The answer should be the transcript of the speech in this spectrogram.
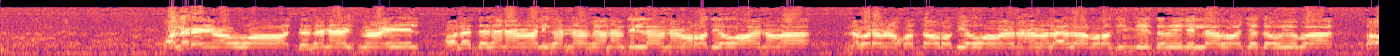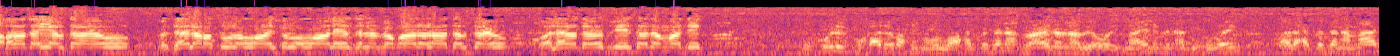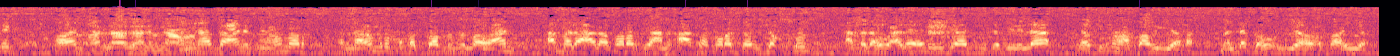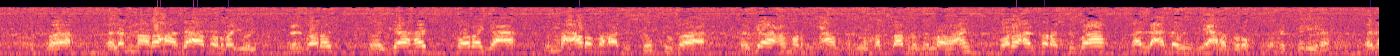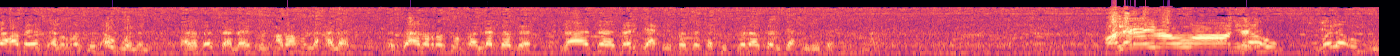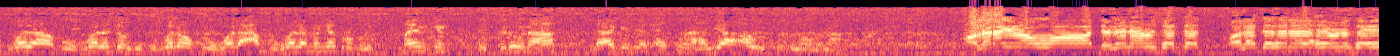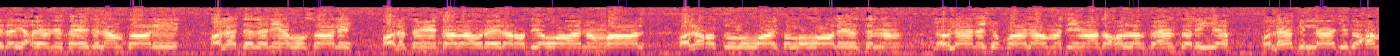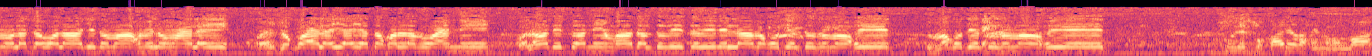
قال رحمه الله دثنا إسماعيل. قال دثنا مالك النافع عن عبد الله بن عمر رضي الله عنهما. نمر بن الخطاب رضي الله عنه حمل على فرس في سبيل الله فوجده يباع فأراد أن يبتاعه فسأل رسول الله صلى الله عليه وسلم فقال لا تبتعه ولا تعد في صدقتك. يقول البخاري رحمه الله حدثنا إسماعيل بن أبي اويس إسماعيل بن أبي اويس قال حدثنا مالك قال عن نافع عن ابن عمر عن نافع عن ابن عمر أن عمر بن الخطاب رضي الله عنه حمل على فرس يعني أعطى فرسه شخص حمله عليها ليجاهد في سبيل الله لكنه أعطاه إياها. ملكه إياها وأعطاه إياها. فلما رأى ذهب الرجل بالفرس وجاهد ورجع ثم عرضها في السوق تباع. فجاء عمر بن الخطاب رضي الله عنه ورأى الفرس تباع قال لعله يبيعها برخص بشتريها فذهب يسأل الرسول اولا. قال بسال لا يكون حرام ولا حلال؟ فسأل الرسول قال لك به. لا ترجع في صدقتك ولا ترجع في هبتك قال رحمه الله لا هو ولا أمه ولا أبوه ولا زوجته ولا أخوه ولا عمه ولا من يضرب له ما يمكن يشترونها لأجل يأتونها اياه أو يشترونهم نعم. قال رحمه الله حدثنا مسدد قال حدثنا يحيى بن سعيد يحيى بن سعيد الأنصاري قال حدثني أبو صالح قال سمعت أبا هريرة رضي الله عنه قال قال رسول الله صلى الله عليه وسلم لولا أن أشق على أمتي ما تخلفت عن سرية ولكن لا أجد حمولة ولا أجد ما احملهم عليه ويشق علي أن يتخلفوا عني ولوددت أني قاتلت في سبيل الله فقتلت ثم أحييت ثم قتلت ثم أحييت. يقول البخاري رحمه الله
